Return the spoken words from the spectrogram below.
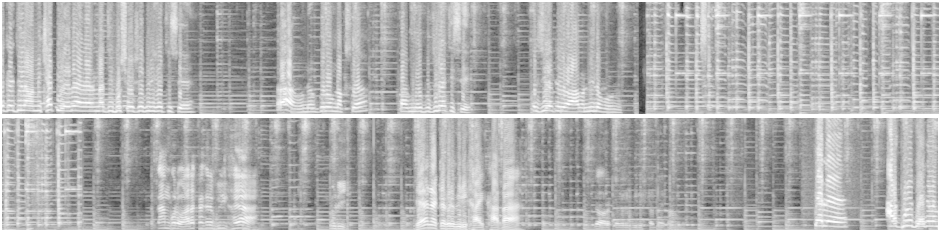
একে দিলাম আমি খেত নিয়ে নাতি বসে বসে বিড়ি খাইতেছে। আহ অনেক গরম লাগছে। তার মেয়ে আবার নিল বোন কাম করো আর একটা করে বিড়ি খায়া দেন একটা করে বিড়ি খাই খাদা আর একটা করে বিড়ি খাতে কাম কেরে আরেকবার দিয়ে গেলাম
